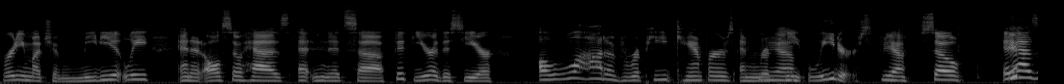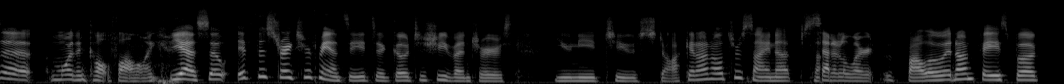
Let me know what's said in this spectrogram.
pretty much immediately, and it also has, in its uh, fifth year this year, a lot of repeat campers and Yeah. repeat leaders. Yeah. So it If- has a more than cult following. Yeah, so if this strikes your fancy to go to She Ventures, you need to stalk it on UltraSignup, Set it alert. follow it on Facebook,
